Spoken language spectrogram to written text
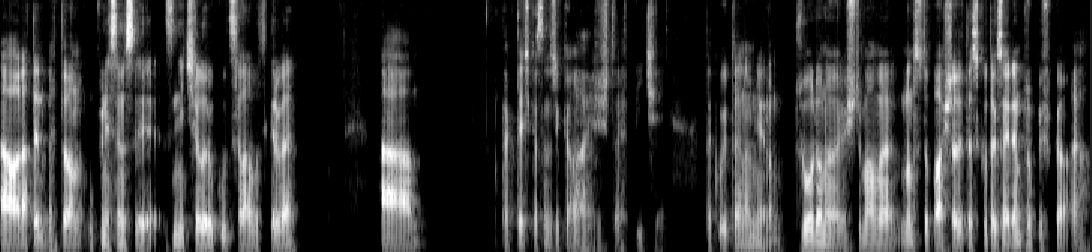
na ten beton. Úplně jsem si zničil ruku celá od krve. A tak teďka jsem říkal, že to je v píči. Takový ten na mě jenom, co Dane, ještě máme non-stopáž tady Tesco, tak zajdem pro pivka. A já,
